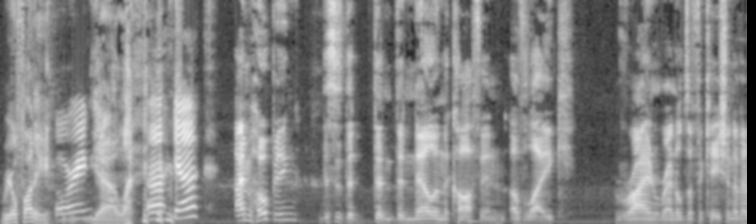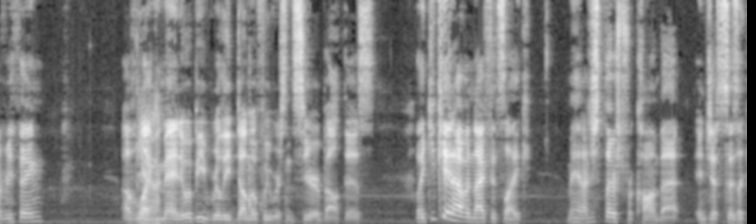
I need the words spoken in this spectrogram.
real funny. Boring. Yeah, like Uh, yuck. I'm hoping this is the, the the nail in the coffin of like Ryan Reynolds'ification of everything. Of like, Yeah. man, it would be really dumb if we were sincere about this. Like, you can't have a knife that's like, man, I just thirst for combat, and just says like,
